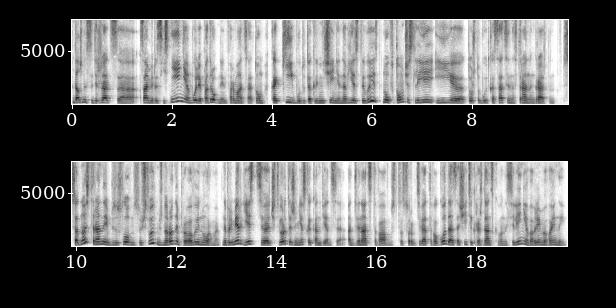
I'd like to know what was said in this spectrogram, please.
должны содержаться сами разъяснения, более подробная информация о том, какие будут ограничения на въезд и выезд, ну, в том числе и то, что будет касаться иностранных граждан. С одной стороны, безусловно, существуют международные правовые нормы. Например, есть четвертая Женевская конвенция от 12 августа 1949 года о защите гражданского населения во время время войны.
